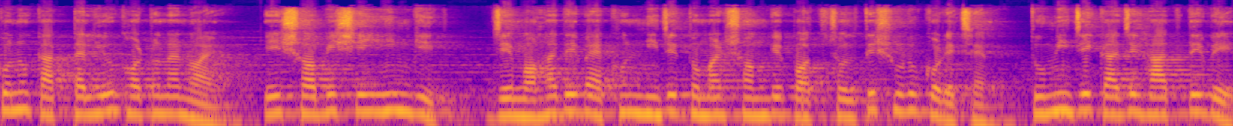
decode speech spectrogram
কোনো কাকতালীয় ঘটনা নয়। এসবই সেই ইঙ্গিত যে মহাদেব এখন নিজে তোমার সঙ্গে পথ চলতে শুরু করেছেন। তুমি যে কাজে হাত দেবে,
